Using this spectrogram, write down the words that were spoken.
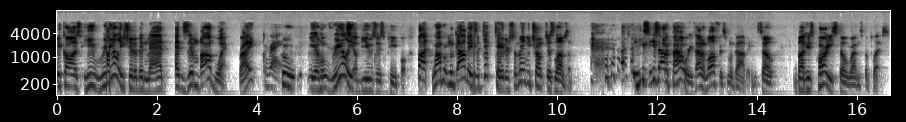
because he really should have been mad at Zimbabwe, right? Right. Who you know who really abuses people. But Robert Mugabe is a dictator, so maybe Trump just loves him. he's he's out of power. He's out of office, Mugabe. So, but his party still runs the place.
